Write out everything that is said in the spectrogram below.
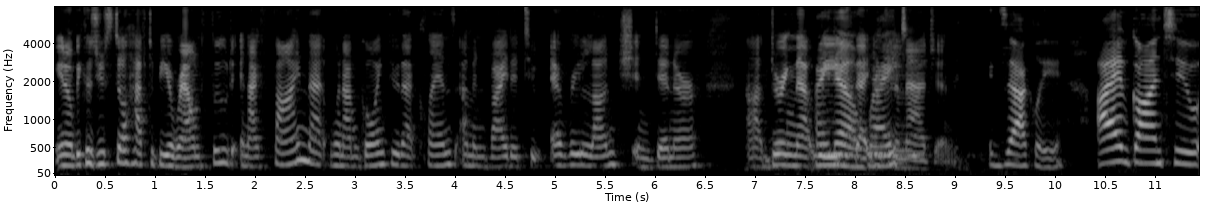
You know, because you still have to be around food. And I find that when I'm going through that cleanse, I'm invited to every lunch and dinner uh, during that week know, that right? you can imagine. Exactly. I've gone to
